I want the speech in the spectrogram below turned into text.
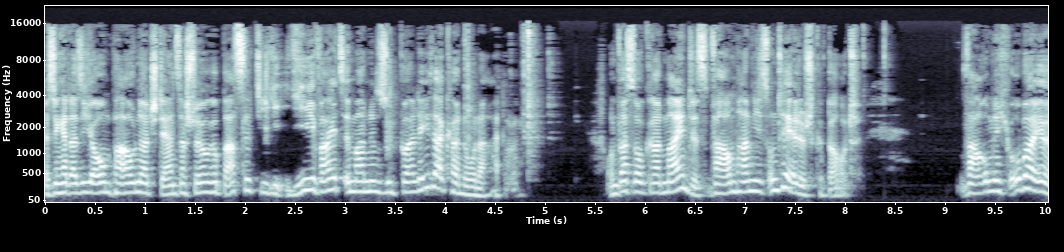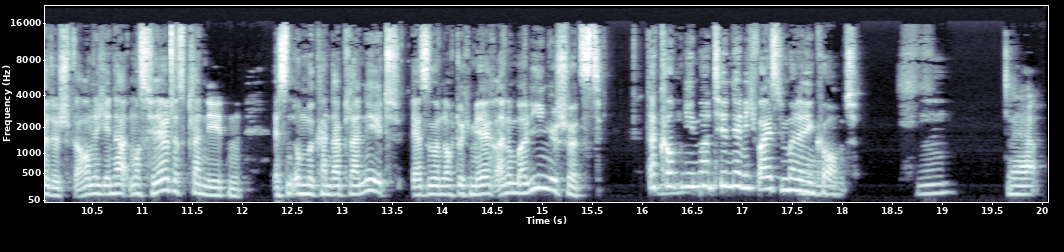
Deswegen hat er sich auch ein paar hundert Sternzerstörer gebastelt, die jeweils immer eine super Laserkanone hatten. Und was du auch gerade meintest, warum haben die es unterirdisch gebaut? Warum nicht oberirdisch? Warum nicht in der Atmosphäre des Planeten? Es ist ein unbekannter Planet. Er ist sogar noch durch mehrere Anomalien geschützt. Da hm. kommt niemand hin, der nicht weiß, wie man da hinkommt. Hm. Ja.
